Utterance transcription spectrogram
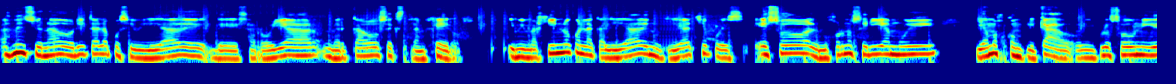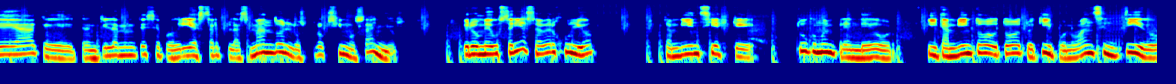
Has mencionado ahorita la posibilidad de, desarrollar mercados extranjeros y me imagino con la calidad de Nutriache, pues eso a lo mejor no sería muy, digamos, complicado, incluso una idea que tranquilamente se podría estar plasmando en los próximos años. Pero me gustaría saber, Julio, también si es que tú como emprendedor y también todo, todo tu equipo, ¿no? Han sentido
